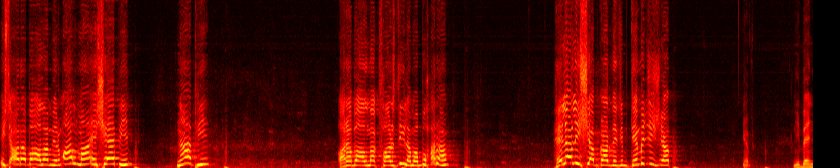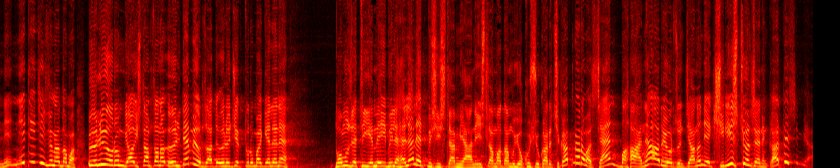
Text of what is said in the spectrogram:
İşte araba alamıyorum. Alma, eşeğe bin. Ne yapayım? Araba almak farz değil ama bu haram. Helal iş yap kardeşim, temiz iş yap. Ben ne, ne diyeceksin adama? Ölüyorum ya İslam sana öl demiyor zaten ölecek duruma gelene domuz eti yemeği bile helal etmiş İslam yani. İslam adamı yokuş yukarı çıkartmıyor ama sen bahane arıyorsun. Canın ekşili istiyor senin kardeşim ya.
